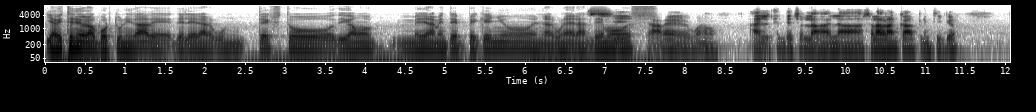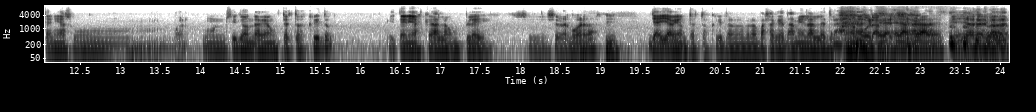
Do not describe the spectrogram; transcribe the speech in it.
y habéis tenido la oportunidad de, de leer algún texto, digamos, medianamente pequeño en alguna de las demos? Sí, a ver, bueno. Al- de hecho, en la, en la sala blanca al principio tenías un, bueno, un sitio donde había un texto escrito y tenías que darle a un play, si, si recuerdas. Mm. Y ahí había un texto escrito, pero lo que pasa es que también las letras... Eran muy Era- grandes. eran grandes. sí. Ya sé, Claro.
